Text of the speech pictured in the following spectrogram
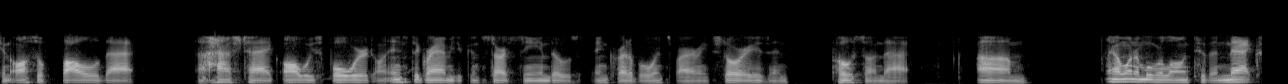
can also follow that uh, hashtag always forward on Instagram. You can start seeing those incredible, inspiring stories and posts on that. Um, and I want to move along to the next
